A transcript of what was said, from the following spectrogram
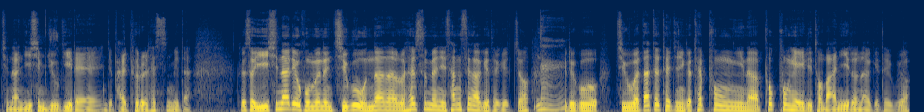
지난 26일에 이제 발표를 했습니다. 그래서 이 시나리오 보면은 지구 온난화로 해수면이 상승하게 되겠죠. 네. 그리고 지구가 따뜻해지니까 태풍이나 폭풍 해일이 더 많이 일어나게 되고요.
